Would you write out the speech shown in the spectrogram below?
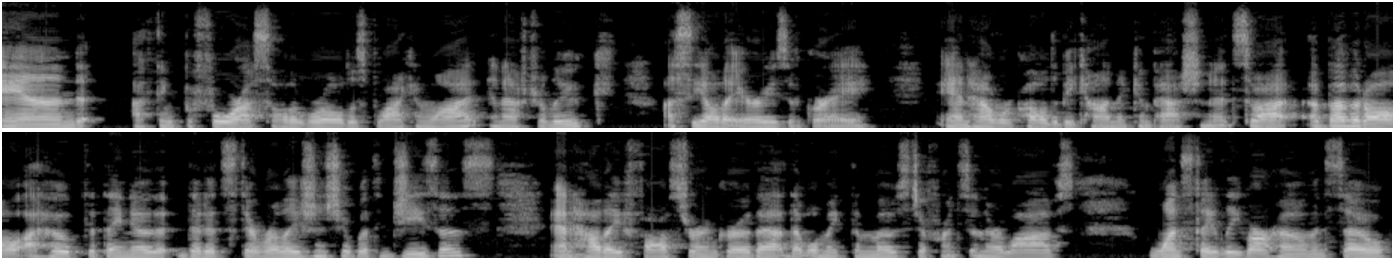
And I think before I saw the world as black and white, and after Luke, I see all the areas of gray and how we're called to be kind and compassionate. So, I, above it all, I hope that they know that, that it's their relationship with Jesus and how they foster and grow that that will make the most difference in their lives once they leave our home. And so,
